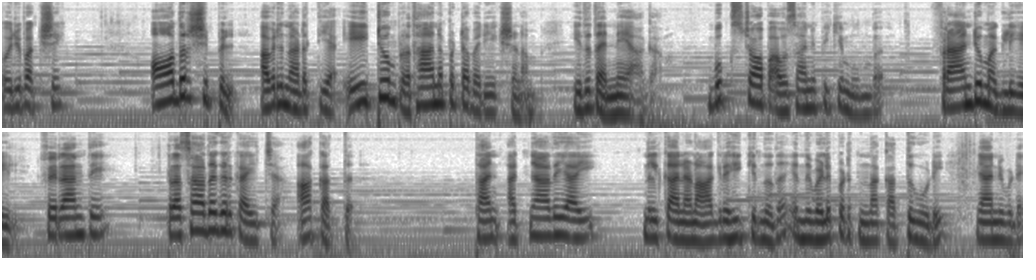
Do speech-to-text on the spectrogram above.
ഒരുപക്ഷെ ഓദർഷിപ്പിൽ അവർ നടത്തിയ ഏറ്റവും പ്രധാനപ്പെട്ട പരീക്ഷണം ഇതുതന്നെയാകാം. ബുക്ക് സ്റ്റോപ്പ് അവസാനിപ്പിക്കും മുമ്പ് ഫ്രാൻഡു മഗ്ലിയയിൽ ഫെറാൻതെ പ്രസാധകർക്ക് അയച്ച ആ കത്ത്. താൻ അജ്ഞാതയായി നിൽക്കാനാണ് ആഗ്രഹിക്കുന്നത് എന്ന് വെളിപ്പെടുത്തുന്ന കത്തുകൂടി ഞാനിവിടെ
